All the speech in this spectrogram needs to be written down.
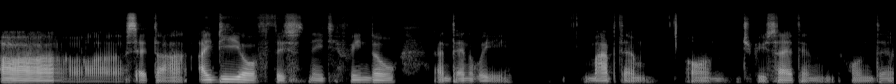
uh, set a id of this native window and then we map them on gpu side and on the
